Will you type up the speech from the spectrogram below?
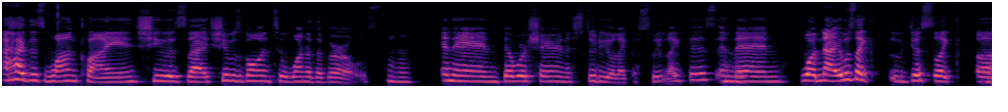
I had this one client. She was like, she was going to one of the girls, Mhm. and then they were sharing a studio, like a suite like this, and Mhm. then, well, no, it was like just like Open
